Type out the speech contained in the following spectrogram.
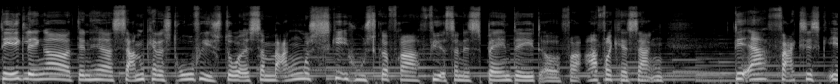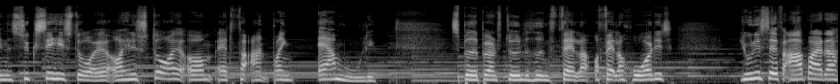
Det er ikke længere den her samme katastrofehistorie, som mange måske husker fra 80'ernes Band-Aid og fra Afrikasangen. Det er faktisk en succeshistorie og en historie om, at forandring er mulig. Spædbørnsdødeligheden falder og falder hurtigt. UNICEF arbejder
